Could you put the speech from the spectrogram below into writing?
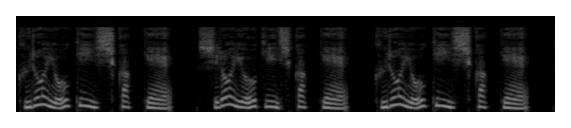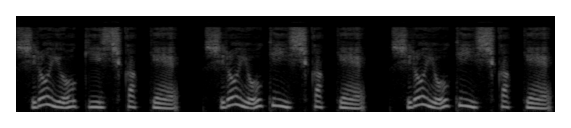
黒い大きい四角形、白い大きい四角形、黒い大きい四角形、白い大きい四角形、白い大きい四角形、白い大きい四角形、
